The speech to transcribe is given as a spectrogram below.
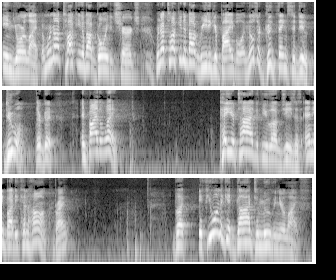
in your life. And we're not talking about going to church. We're not talking about reading your Bible. And those are good things to do. Do them. They're good. And by the way, pay your tithe if you love Jesus. Anybody can honk, right? But if you want to get God to move in your life,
